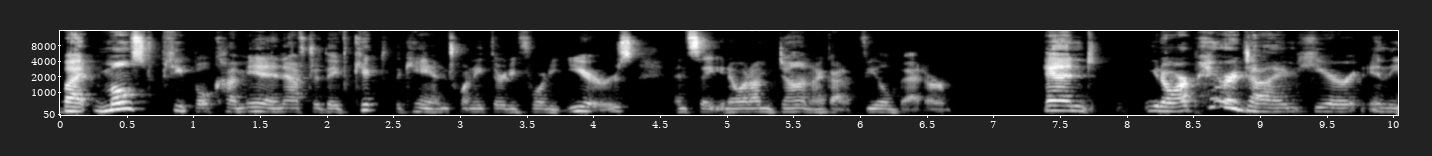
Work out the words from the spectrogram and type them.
But most people come in after they've kicked the can 20, 30, 40 years and say, you know what, I'm done. I got to feel better. And, you know, our paradigm here in the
